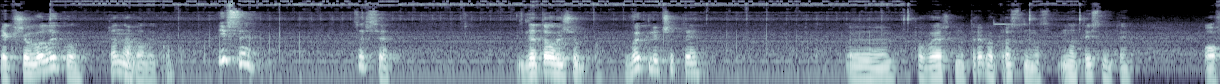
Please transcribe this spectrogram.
Якщо велику, то на велику. І все. Це все. Для того, щоб виключити е, поверхню, треба просто натиснути OFF.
